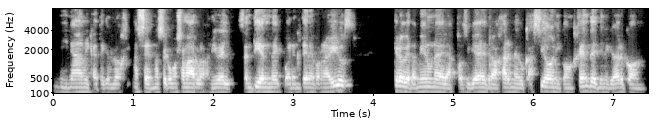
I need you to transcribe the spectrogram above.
dinámica, tecnológica, no sé, no sé cómo llamarlo, a nivel, se entiende, cuarentena, coronavirus, creo que también una de las posibilidades de trabajar en educación y con gente tiene que ver con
